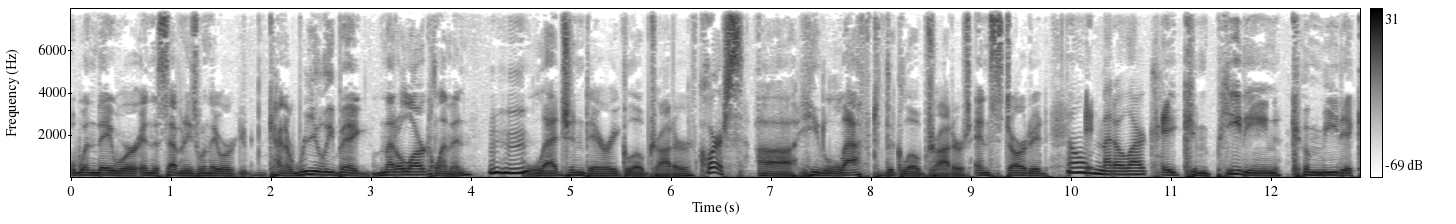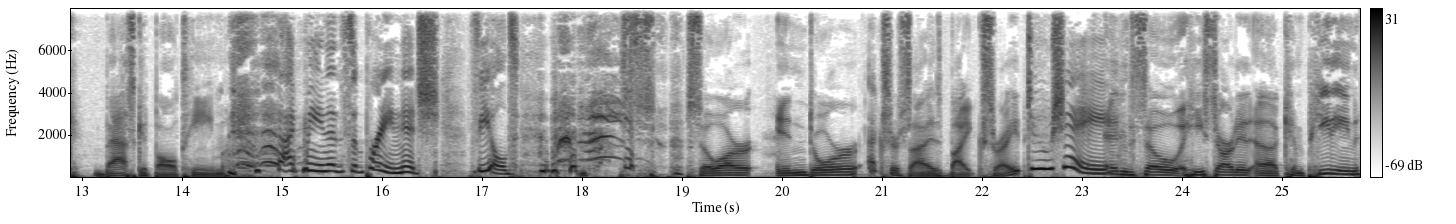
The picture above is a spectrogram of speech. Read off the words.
when they were in the '70s, when they were kind of really big. Meadowlark Lemon, legendary Globetrotter. Of course. Uh, he left the Globetrotters and started Oh, Meadowlark. a competing comedic basketball team. I mean, it's a pretty niche field. so are indoor exercise bikes, right? Touche. And so he started a competing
